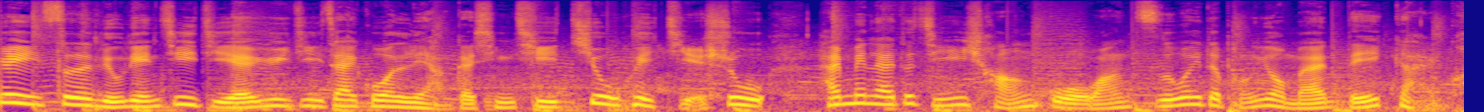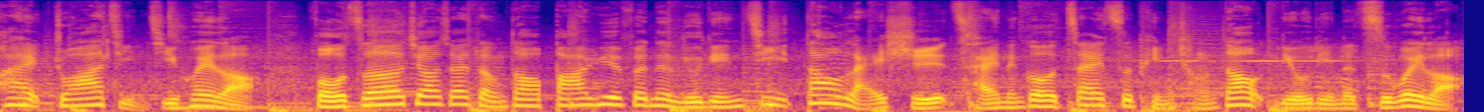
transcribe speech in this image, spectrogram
这一次的榴莲季节预计再过两个星期就会结束，还没来得及尝果王滋味的朋友们，得赶快抓紧机会了，否则就要再等到八月份的榴莲季到来时，才能够再次品尝到榴莲的滋味了。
